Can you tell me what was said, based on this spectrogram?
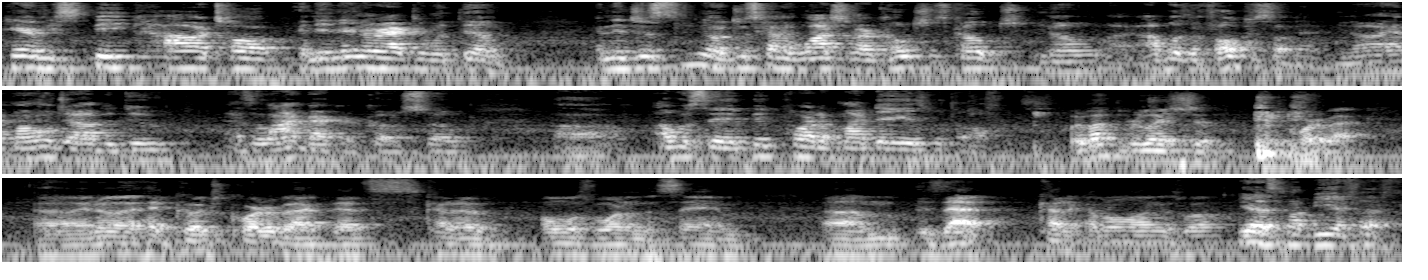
hearing me speak, how I talk, and then interacting with them. And then just you know, just kind of watching our coaches coach. You know, I wasn't focused on that. You know, I had my own job to do as a linebacker coach. So uh, I would say a big part of my day is with the offense. What about the relationship with the quarterback? Uh, I know a head coach quarterback. That's kind of almost one and the same. Um, is that kind of coming along as well? Yeah, my BFF.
